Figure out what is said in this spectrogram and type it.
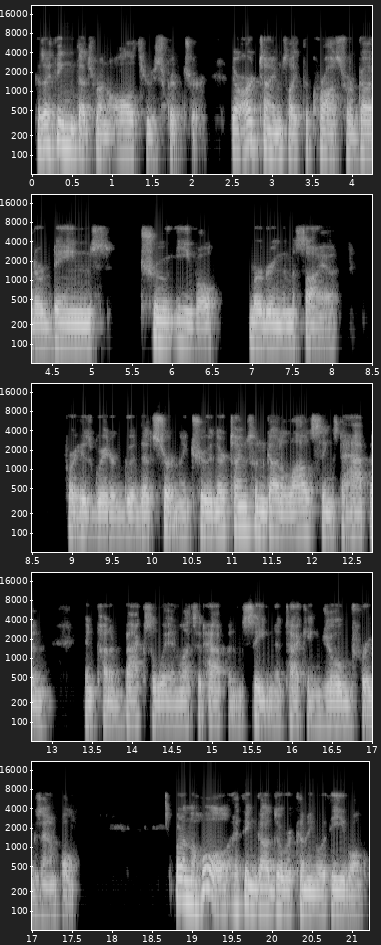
because I think that's run all through scripture. There are times like the cross where God ordains true evil, murdering the Messiah for his greater good. That's certainly true. And there are times when God allows things to happen and kind of backs away and lets it happen. Satan attacking Job, for example. But on the whole, I think God's overcoming with evil.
